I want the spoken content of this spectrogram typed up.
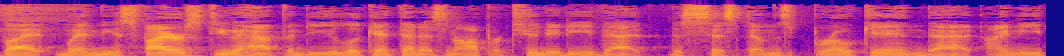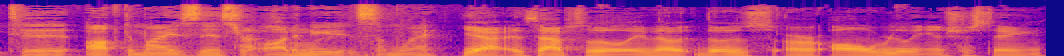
But when these fires do happen, do you look at that as an opportunity that the system's broken, that I need to optimize this or absolutely. automate it in some way? Yeah, it's absolutely. Those are all really interesting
